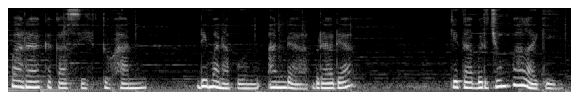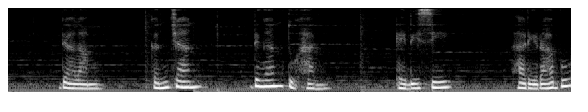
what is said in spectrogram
Para kekasih Tuhan, di mana pun Anda berada, kita berjumpa lagi dalam Kencan dengan Tuhan, edisi hari Rabu,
